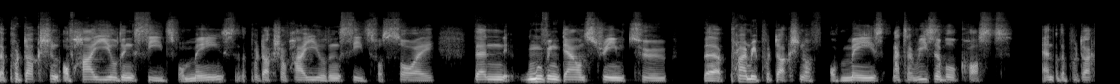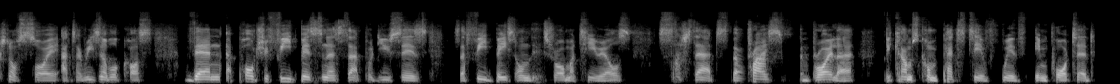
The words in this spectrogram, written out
the production of high yielding seeds for maize, the production of high yielding seeds for soy, then moving downstream to the primary production of, of maize at a reasonable cost and the production of soy at a reasonable cost, then a poultry feed business that produces the feed based on these raw materials, such that the price of the broiler becomes competitive with imported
